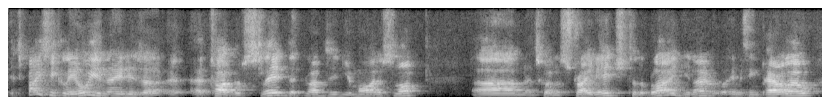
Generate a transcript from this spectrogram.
it's basically all you need is a, a, type of sled that runs in your miter slot. Um, it's got a straight edge to the blade, you know, everything parallel.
